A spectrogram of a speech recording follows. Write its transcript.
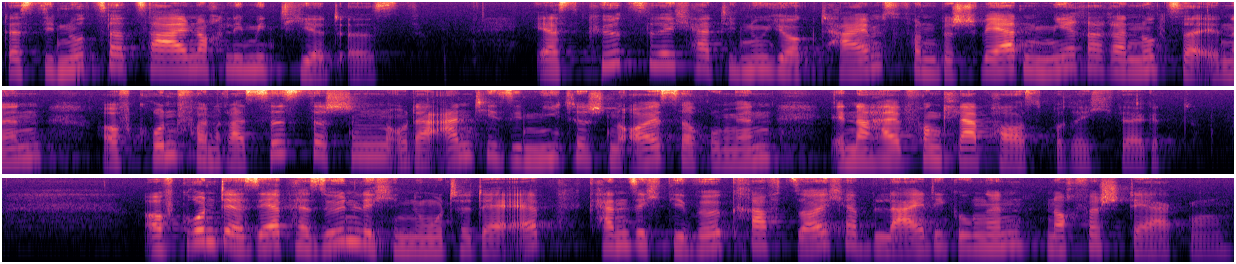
dass die Nutzerzahl noch limitiert ist. Erst kürzlich hat die New York Times von Beschwerden mehrerer Nutzerinnen aufgrund von rassistischen oder antisemitischen Äußerungen innerhalb von Clubhouse berichtet. Aufgrund der sehr persönlichen Note der App kann sich die Wirkkraft solcher Beleidigungen noch verstärken.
